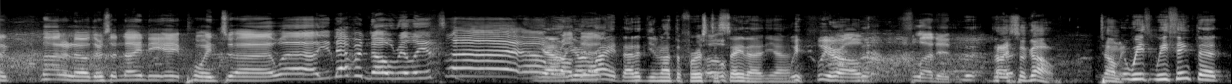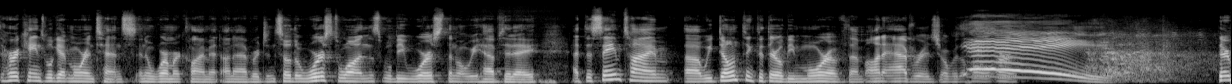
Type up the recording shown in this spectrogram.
like, I don't know. There's a 98 point. Uh, well, you never know, really. It's uh, oh, Yeah, you're dead. right. That you're not the first Oh. to say that. Yeah. We we are all flooded. All right, so go. Tell me. We, we think that hurricanes will get more intense in a warmer climate on average, and so the worst ones will be worse than what we have today. At the same time, uh, we don't think that there will be more of them on average over the whole Earth. Yay! There,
